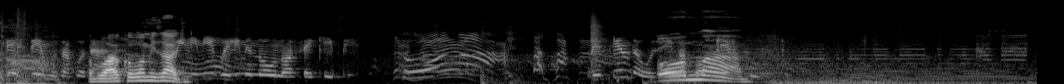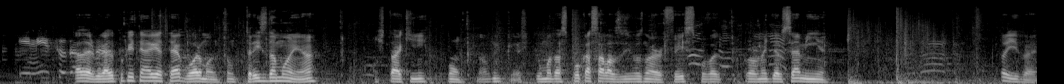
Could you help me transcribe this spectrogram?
A. Acabou a O amizade. inimigo eliminou nossa equipe. Toma! Defenda Galera, obrigado por quem tem aí até agora, mano. São 3 da manhã. A gente tá aqui. Bom, não- acho que uma das poucas salas vivas no Warface prova- provavelmente deve ser a minha. Isso aí, velho.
